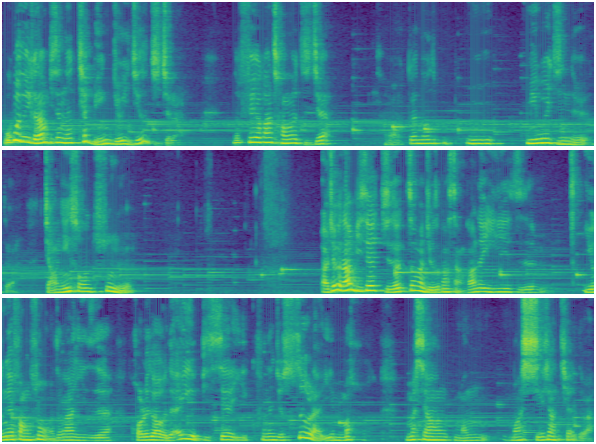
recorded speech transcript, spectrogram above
我觉着伊搿场比赛能踢平就已经是奇迹了。侬非要讲创造奇迹，哦，搿侬是嗯勉为其难，对伐？强人所所难。而且搿场比赛其实真个就是讲上港队伊是有眼放松，或者讲伊是考虑到后头还有比赛，伊可能就收了，伊没没想往往死里向踢，对伐？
